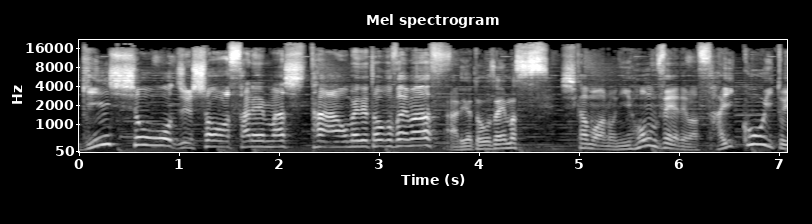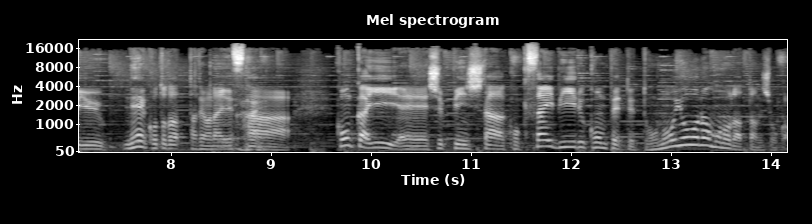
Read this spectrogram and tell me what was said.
銀賞を受賞されました。おめでとうございます。ありがとうございます。しかもあの日本勢では最高位というねことだったではないですか、はい、今回、えー、出品した国際ビールコンペってどのようなものだったんでしょうか？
